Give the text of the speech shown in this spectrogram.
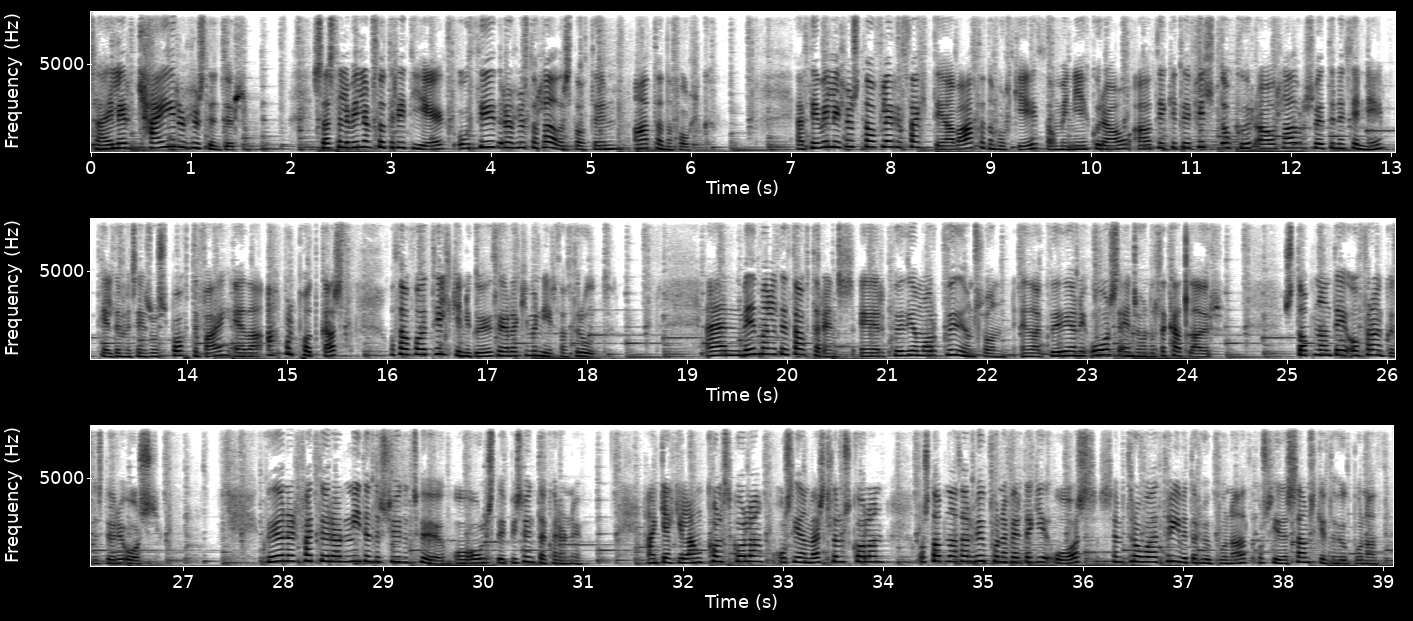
Sælir kæru hlustundur. Sestili Viljámsdóttir heit ég og þið eru að hlusta á hlaðastáttin Atanafólk. Ef þið viljið hlusta á fleiri þætti af Atanafólki þá minn ég ykkur á að þið getið fyllt okkur á hlaðvarsveitunni þinni, til dæmis eins og Spotify eða Apple Podcast og þá fóðu tilkynningu þegar það kemur nýr þáttur út. En miðmælitið þáttarins er Guðjón Mór Guðjónsson eða Guðjóni Ós eins og hann alltaf kallaður, stopnandi og frangöldastjóri Ós. Guðjón er fættur árið 1972 og ólst upp í Sundakverjanu. Hann gekk í langkólskóla og síðan Vestlunarskólan og stopnaði þar hugbúnafyrirtækið OS sem tróaði þrývitarhugbúnað og síðan samskiptahugbúnað.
